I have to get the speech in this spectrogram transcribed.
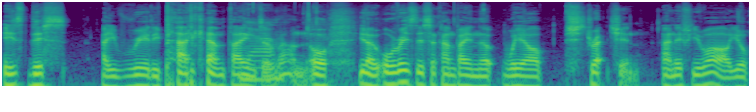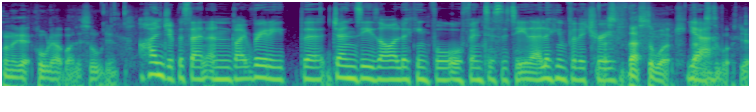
is this a really bad campaign to run? Or you know or is this a campaign that we are stretching and if you are you're going to get called out by this audience hundred percent. And like really, the Gen Zs are looking for authenticity. They're looking for the truth. that's, that's the word Yeah. that's the word yeah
